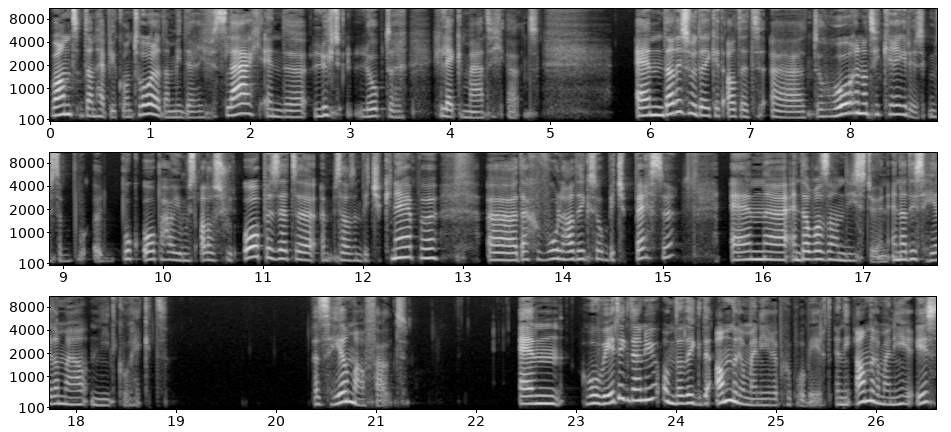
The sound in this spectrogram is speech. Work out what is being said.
Want dan heb je controle, dan middenrif is laag en de lucht loopt er gelijkmatig uit. En dat is hoe dat ik het altijd uh, te horen had gekregen. Dus ik moest het boek openhouden, je moest alles goed openzetten, zelfs een beetje knijpen. Uh, dat gevoel had ik zo, een beetje persen. En, uh, en dat was dan die steun. En dat is helemaal niet correct. Dat is helemaal fout. En hoe weet ik dat nu? Omdat ik de andere manier heb geprobeerd. En die andere manier is,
